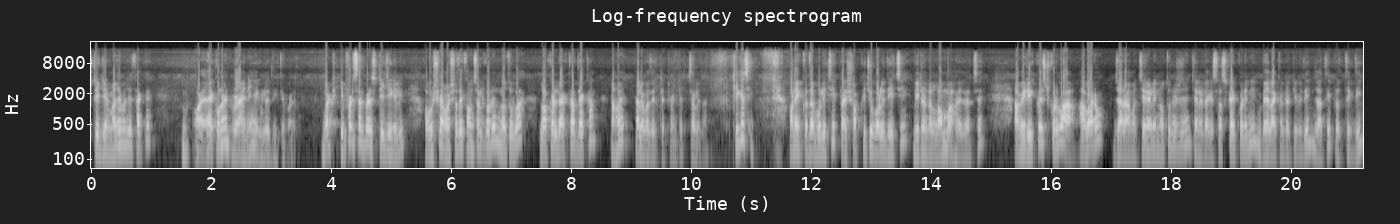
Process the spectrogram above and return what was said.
স্টেজের মাঝে মাঝে থাকে অ্যাকোনাইট ব্রাইনে এগুলো দিতে পারেন। বাট হিপার সালফার স্টেজে গেলে অবশ্যই আমার সাথে কনসাল্ট করুন, নতুবা লোকাল ডাক্তার দেখান, না হয় অ্যালোপ্যাথির ট্রিটমেন্টে চলে যান। ঠিক আছে? অনেক কথা বলেছি, প্রায় সব কিছু বলে দিয়েছি, ভিডিওটা লম্বা হয়ে যাচ্ছে। আমি রিকোয়েস্ট করব আবারও যারা আমার চ্যানেলে নতুন এসেছেন চ্যানেলটাকে সাবস্ক্রাইব করে নিন বেল আইকনটা টিভি দিন, যাতে প্রত্যেক দিন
